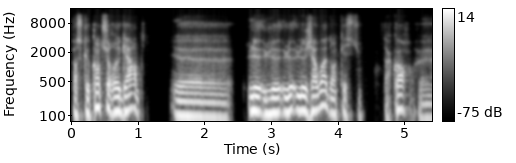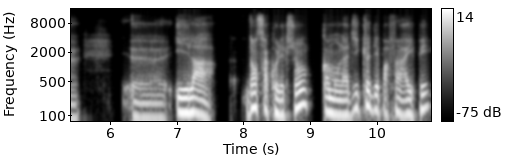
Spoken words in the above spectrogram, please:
Parce que quand tu regardes euh, le, le, le, Jawad en question, d'accord euh, Il a dans sa collection, comme on l'a dit, que des parfums hypés,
